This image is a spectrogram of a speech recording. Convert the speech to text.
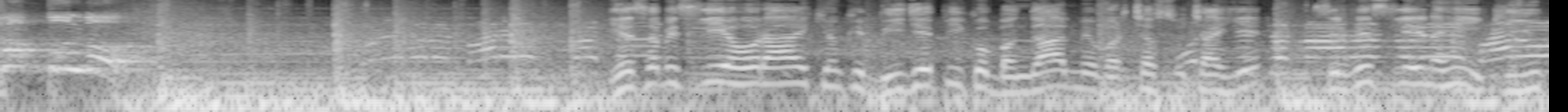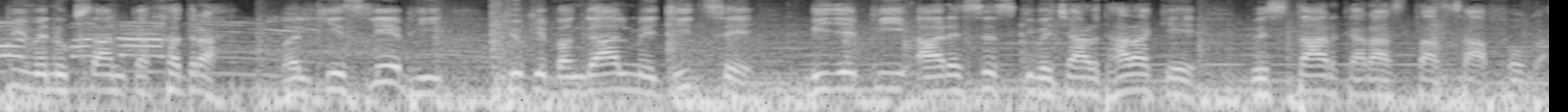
সব বলবো यह सब इसलिए हो रहा है क्योंकि बीजेपी को बंगाल में वर्चस्व चाहिए। सिर्फ़ इसलिए नहीं कि यूपी में नुकसान का खतरा है, बल्कि इसलिए भी क्योंकि बंगाल में जीत से बीजेपी, आरएसएस की विचारधारा के विस्तार का रास्ता साफ़ होगा।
